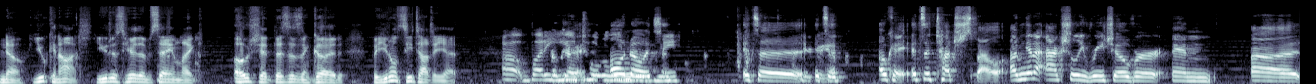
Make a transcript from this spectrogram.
No, you cannot. You just hear them saying like, "Oh shit, this isn't good," but you don't see Tata yet. Oh, buddy, you Okay. totally. Oh, no, moved it's a- It's a There we it's a okay, it's a touch spell. I'm gonna actually reach over and uh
